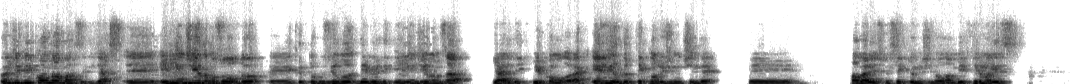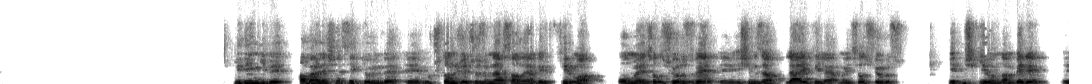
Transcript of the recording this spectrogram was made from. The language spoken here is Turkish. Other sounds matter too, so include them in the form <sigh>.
Önce bir konudan bahsedeceğiz. Ee, 50. yılımız oldu. Ee, 49 yılı devirdik. 50. yılımıza geldik Birkom olarak. 50 yıldır teknolojinin içinde, e, haberleşme sektörünün içinde olan bir firmayız. Dediğim gibi haberleşme sektöründe e, uçtan uca çözümler sağlayan bir firma olmaya çalışıyoruz ve e, işimize layıkıyla yapmaya çalışıyoruz. 72 yılından beri e,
